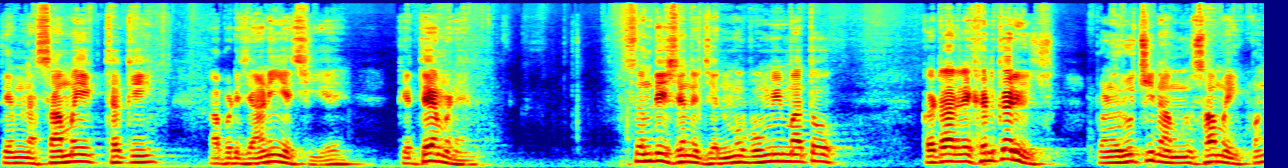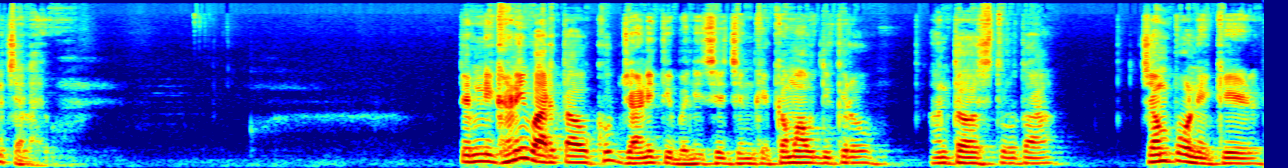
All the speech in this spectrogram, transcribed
તેમના સામયિક થકી આપણે જાણીએ છીએ કે તેમણે સંદેશ અને જન્મભૂમિમાં તો કટાર લેખન કર્યું જ, પણ રુચિ નામનું સામયિક પણ ચલાવ્યું. તેમની ઘણી વાર્તાઓ ખૂબ જાણીતી બની છે, જેમ કે કમાવ દીકરો, અંતઃસ્ત્રોતા, ચંપોને કેળ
